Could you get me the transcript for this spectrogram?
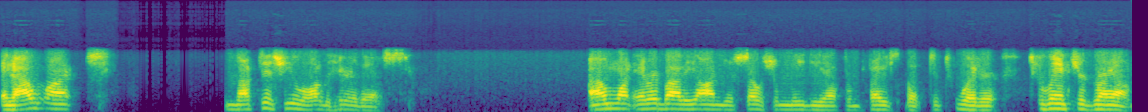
And I want not just you all to hear this. I want everybody on your social media from Facebook to Twitter to Instagram,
